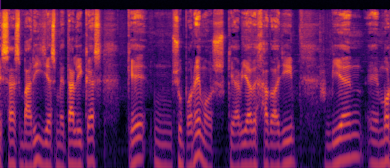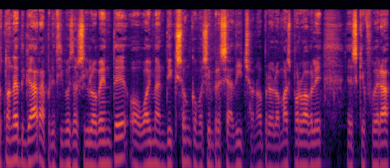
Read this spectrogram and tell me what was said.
esas varillas metálicas que mm, suponemos que había dejado allí bien eh, Morton Edgar a principios del siglo XX o Wyman Dixon, como siempre se ha dicho, ¿no? pero lo más probable es que fuera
